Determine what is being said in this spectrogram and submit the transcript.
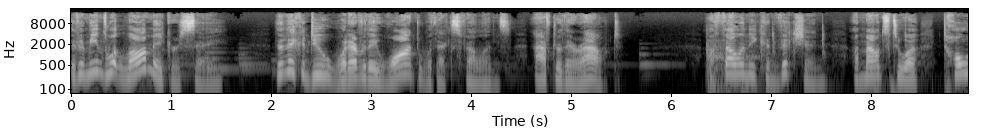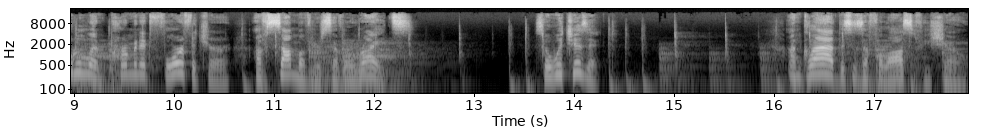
If it means what lawmakers say, then they can do whatever they want with ex felons after they're out a felony conviction amounts to a total and permanent forfeiture of some of your civil rights. So, which is it? I'm glad this is a philosophy show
